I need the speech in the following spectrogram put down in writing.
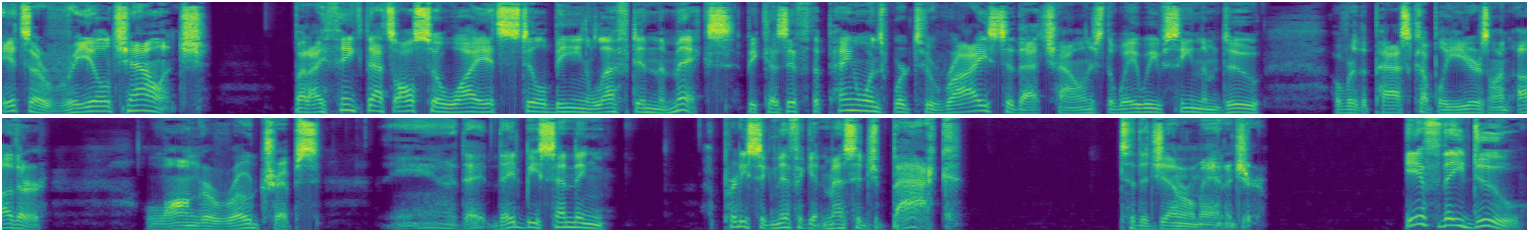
It's a real challenge. But I think that's also why it's still being left in the mix. Because if the Penguins were to rise to that challenge the way we've seen them do over the past couple of years on other longer road trips, yeah, they'd be sending a pretty significant message back to the general manager. If they do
